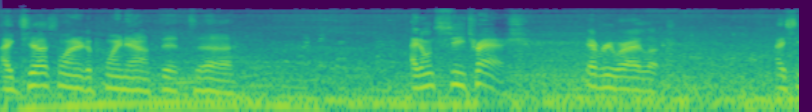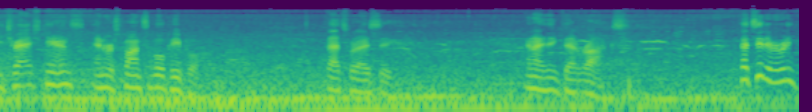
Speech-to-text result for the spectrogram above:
I just wanted to point out that uh, I don't see trash everywhere I look. I see trash cans and responsible people. That's what I see. And I think that rocks. That's it, everybody.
